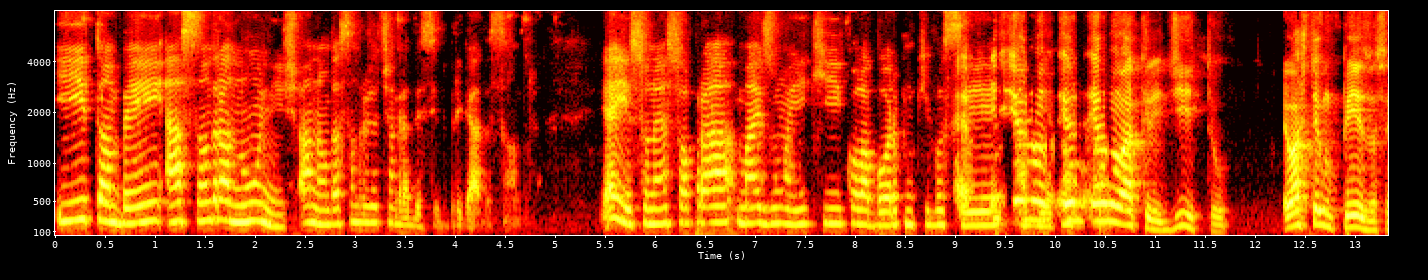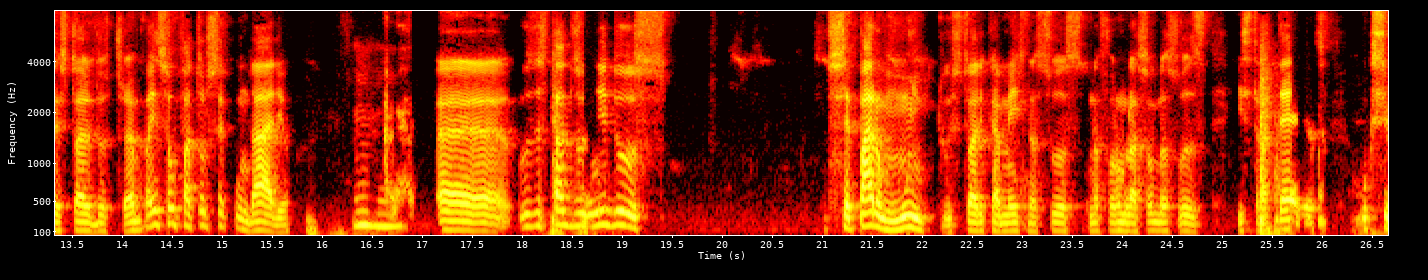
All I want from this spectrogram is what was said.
E também a Sandra Nunes. Ah, não, da Sandra eu já tinha agradecido. Obrigada, Sandra. E é isso, né? Só para mais um aí que colabora com o que você. É, eu, não, eu, eu não acredito. Eu acho que tem um peso essa história do Trump, mas isso é um fator secundário. Uhum. É, os Estados Unidos separam muito historicamente nas suas, na formulação das suas estratégias o que se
